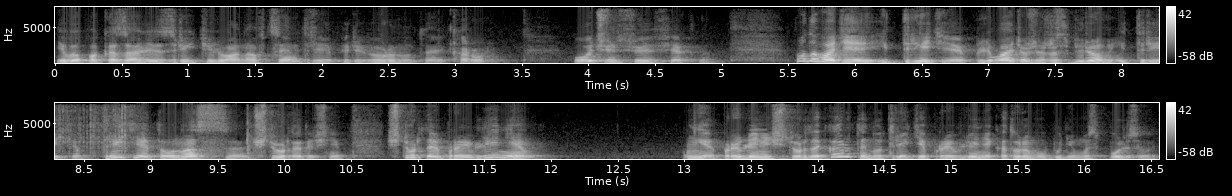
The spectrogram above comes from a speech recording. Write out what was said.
и вы показали зрителю, она в центре перевернутая король. Очень все эффектно. Ну, давайте и третье. Плевать уже, разберем и третье. Третье это у нас, э, четвертое точнее. Четвертое проявление, не, проявление четвертой карты, но третье проявление, которое мы будем использовать.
